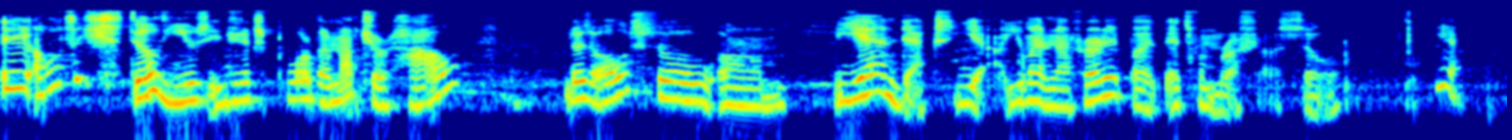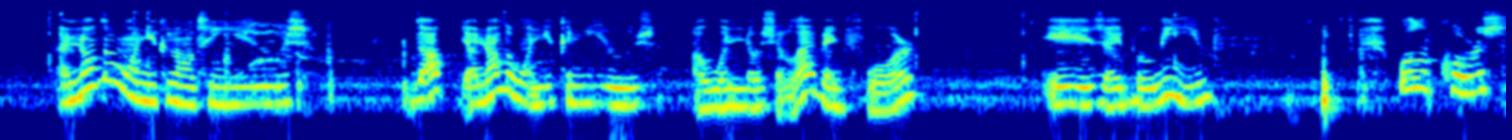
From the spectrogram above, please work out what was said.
They also still use Internet Explorer, but I'm not sure how. There's also um, Yandex. Yeah, you might have not heard it, but it's from Russia. So, yeah. Another one you can also use, the, another one you can use a Windows 11 for is, I believe, well, of course,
